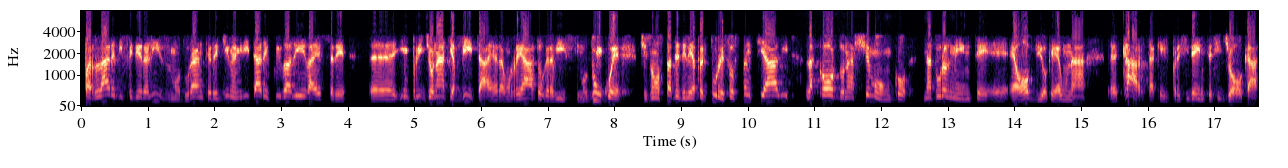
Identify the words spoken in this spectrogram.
parlare di federalismo durante il regime militare equivaleva a essere eh, imprigionati a vita, era un reato gravissimo. Dunque ci sono state delle aperture sostanziali, l'accordo nasce monco, naturalmente eh, è ovvio che è una eh, carta che il Presidente si gioca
